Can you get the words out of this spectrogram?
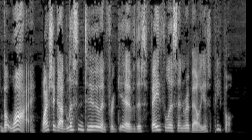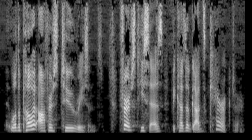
But why? Why should God listen to and forgive this faithless and rebellious people? Well, the poet offers two reasons. First, he says, because of God's character.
